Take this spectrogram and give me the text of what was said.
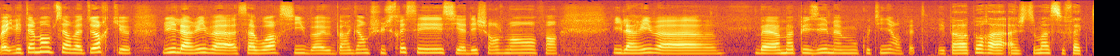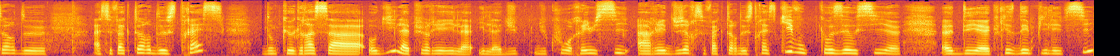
bah, il est tellement observateur que lui, il arrive à savoir si, bah, par exemple, je suis stressée, s'il y a des changements. Enfin, il arrive à, bah, à m'apaiser même au quotidien en fait. Et par rapport à, justement à ce facteur de, à ce facteur de stress, donc euh, grâce à Ogi, il a, pu, il a, il a du, du, coup réussi à réduire ce facteur de stress qui vous causait aussi euh, euh, des crises d'épilepsie.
